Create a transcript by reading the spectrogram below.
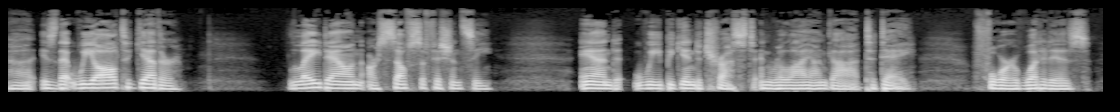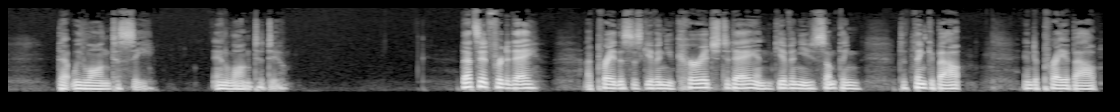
uh, is that we all together lay down our self sufficiency and we begin to trust and rely on God today for what it is that we long to see and long to do. That's it for today. I pray this has given you courage today and given you something to think about and to pray about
